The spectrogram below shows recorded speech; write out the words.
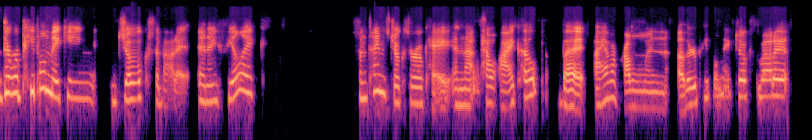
there were people making jokes about it. And I feel like sometimes jokes are okay and that's how I cope, but I have a problem when other people make jokes about it.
